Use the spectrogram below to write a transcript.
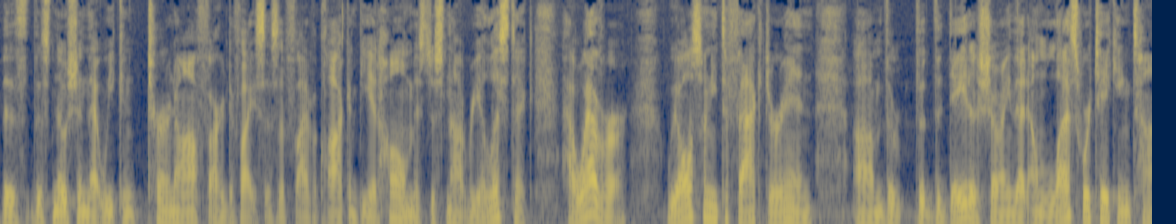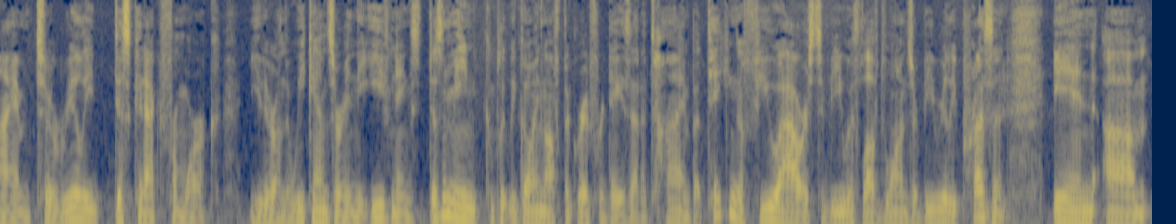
This this notion that we can turn off our devices at five o'clock and be at home is just not realistic. However, we also need to factor in um, the, the the data showing that unless we're taking time to really disconnect from work, either on the weekends or in the evenings doesn't mean completely going off the grid for days at a time, but taking a few hours to be with loved ones or be really present in um,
